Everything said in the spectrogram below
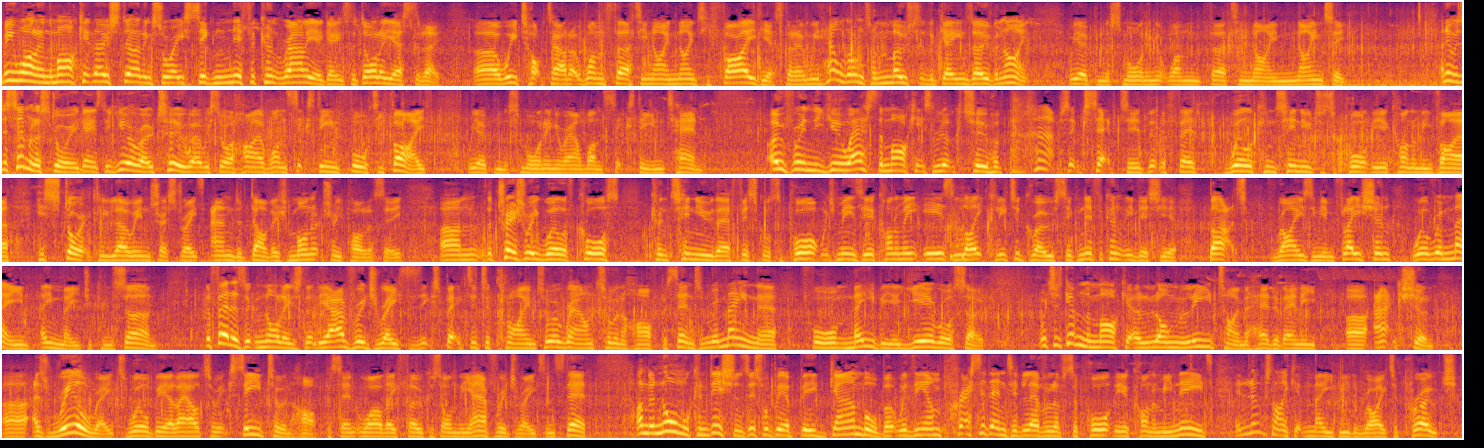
Meanwhile, in the market, though, sterling saw a significant rally against the dollar yesterday. Uh, we topped out at 139.95 yesterday, and we held on to most of the gains overnight. We opened this morning at 139.90. And it was a similar story against the euro too, where we saw a high of 116.45. We opened this morning around 116.10. Over in the US, the markets look to have perhaps accepted that the Fed will continue to support the economy via historically low interest rates and a dovish monetary policy. Um, the Treasury will, of course, continue their fiscal support, which means the economy is likely to grow significantly this year, but rising inflation will remain a major concern. The Fed has acknowledged that the average rate is expected to climb to around 2.5% and remain there for maybe a year or so, which has given the market a long lead time ahead of any uh, action, uh, as real rates will be allowed to exceed 2.5% while they focus on the average rate instead. Under normal conditions, this would be a big gamble, but with the unprecedented level of support the economy needs, it looks like it may be the right approach.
